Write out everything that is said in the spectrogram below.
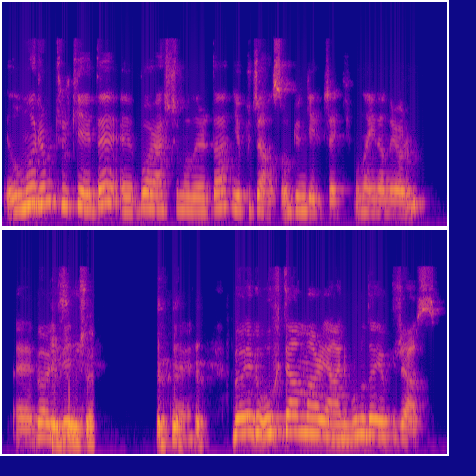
Umarım Türkiye'de e, bu araştırmaları da yapacağız. O gün gelecek. Buna inanıyorum. Böyle bir e, böyle bir uhtem var yani. Bunu da yapacağız.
